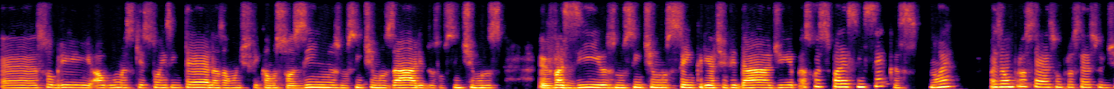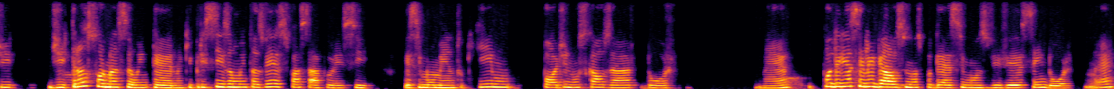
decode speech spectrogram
é, sobre algumas questões internas, onde ficamos sozinhos, nos sentimos áridos, nos sentimos vazios, nos sentimos sem criatividade, as coisas parecem secas, não é? Mas é um processo, um processo de de transformação interna que precisa muitas vezes passar por esse esse momento que pode nos causar dor, né? Poderia ser legal se nós pudéssemos viver sem dor, né?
